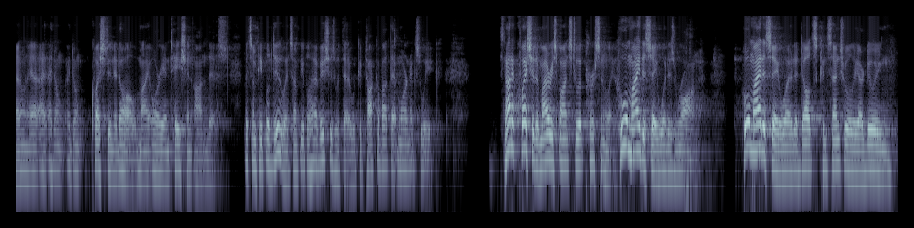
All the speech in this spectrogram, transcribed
I don't, I, I, don't, I don't question at all my orientation on this. But some people do, and some people have issues with that. We could talk about that more next week. It's not a question of my response to it personally. Who am I to say what is wrong? Who am I to say what adults consensually are doing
